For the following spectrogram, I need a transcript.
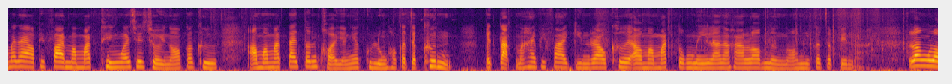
ไม่ได้เอาพี่ฝ้ายมามัดทิ้งไว้เฉยๆเนาะก็คือ เอามามัดใต้ต้นข่อยอย่างเงี้ยคุณลุงเขาก็จะขึ้น ไปตัดมาให้พี่ฝ้ายกินเราเคยเอามามัดตรงนี้แล้วนะคะ รอบหนึ่งเนาะนี่ก็จะเป็นอะร่องร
